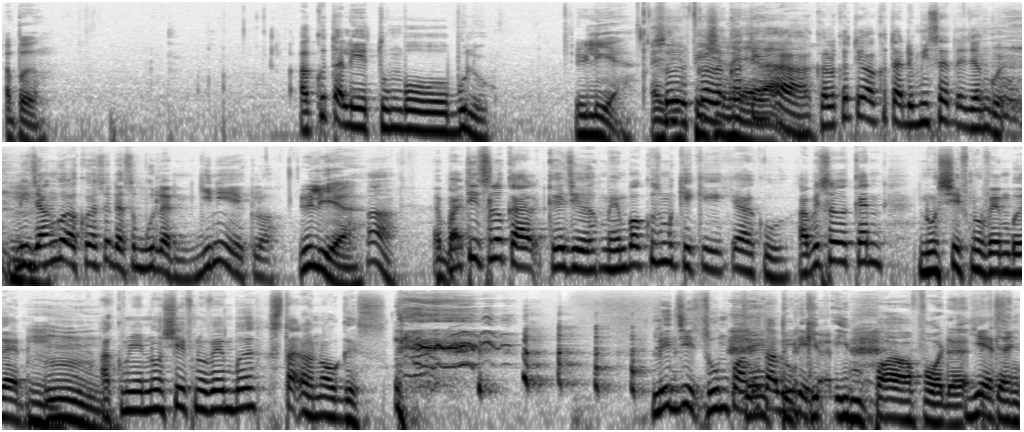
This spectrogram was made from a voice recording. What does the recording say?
Apa? Aku tak boleh tumbuh bulu. Really lah As So kalau kau tengok lah. ah, Kalau kau tengok aku tak ada misai tak janggut. Ni janggut aku rasa dah sebulan. Gini je keluar. Really lah Ha. Eh, but- Nanti selalu kat kerja Member aku semua kekek aku. Habis selalu kan No shift November kan? Hmm. Aku punya no shift November Start on August. Legit Sumpah aku Can tak to boleh. keep impa for the Yes. And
